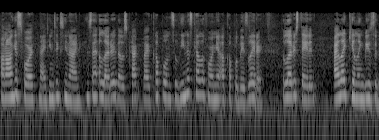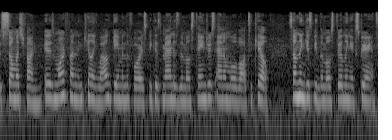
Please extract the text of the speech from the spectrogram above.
On August 4th, 1969, he sent a letter that was cracked by a couple in Salinas, California, a couple days later. The letter stated, I like killing because it is so much fun. It is more fun than killing wild game in the forest because man is the most dangerous animal of all to kill. Something gives me the most thrilling experience.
